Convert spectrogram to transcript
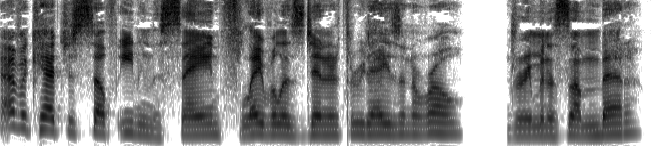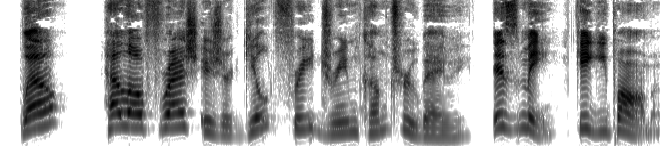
Ever catch yourself eating the same flavorless dinner three days in a row? Dreaming of something better? Well, HelloFresh is your guilt free dream come true, baby. It's me, Keke Palmer.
